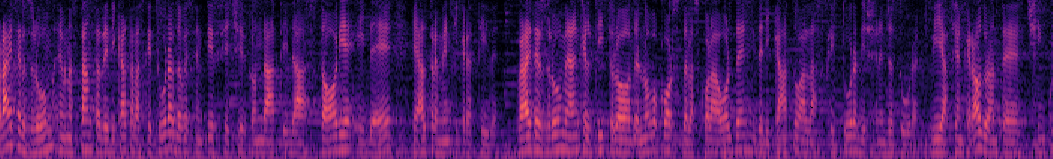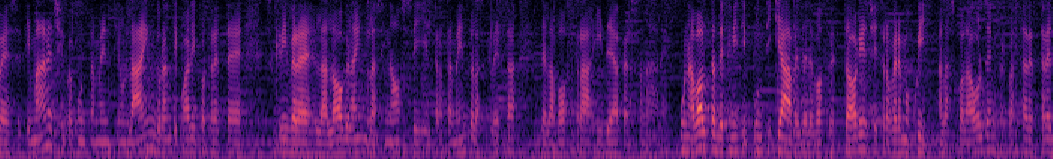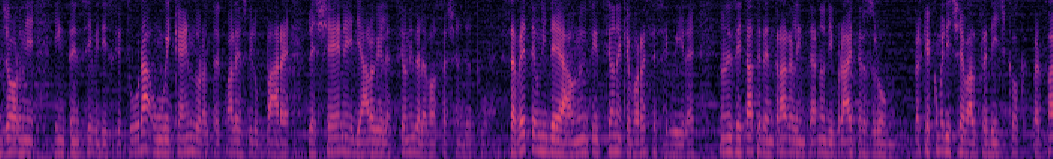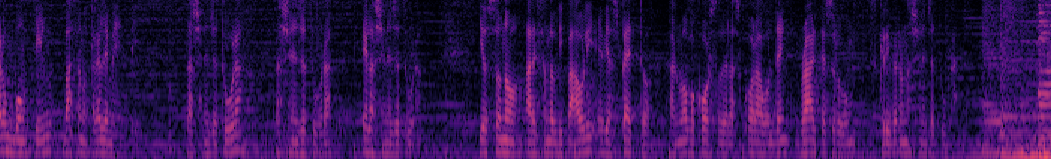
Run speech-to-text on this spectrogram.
Writer's Room è una stanza dedicata alla scrittura dove sentirsi circondati da storie, idee e altre menti creative. Writer's Room è anche il titolo del nuovo corso della scuola Holden dedicato alla scrittura di sceneggiature. Vi affiancherò durante 5 settimane, 5 appuntamenti online durante i quali potrete scrivere la logline, la sinossi, il trattamento e la scaletta della vostra idea personale. Una volta definiti i punti chiave delle vostre storie ci troveremo qui alla scuola Holden per passare tre giorni intensivi di scrittura scrittura, un weekend durante il quale sviluppare le scene, i dialoghi e le azioni delle vostre sceneggiature. Se avete un'idea o un'intuizione che vorreste seguire, non esitate ad entrare all'interno di Writer's Room, perché come diceva Alfred Hitchcock, per fare un buon film bastano tre elementi, la sceneggiatura, la sceneggiatura e la sceneggiatura. Io sono Alessandro Di Paoli e vi aspetto al nuovo corso della scuola Holden Writer's Room Scrivere una sceneggiatura.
